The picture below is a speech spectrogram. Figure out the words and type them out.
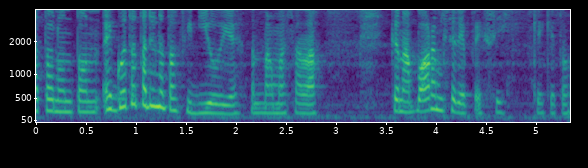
atau nonton eh gue tuh tadi nonton video ya tentang masalah kenapa orang bisa depresi kayak gitu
